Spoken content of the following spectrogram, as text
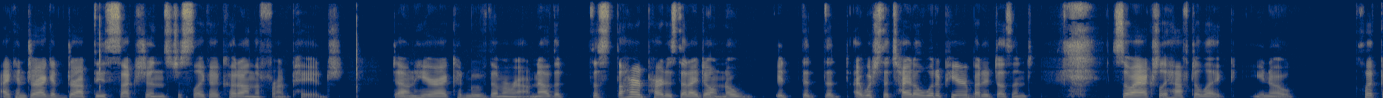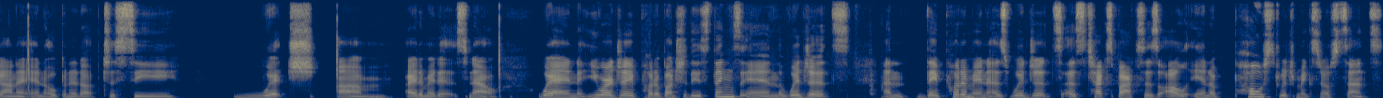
I can drag and drop these sections just like I could on the front page. Down here, I could move them around. Now, the, the, the hard part is that I don't know, it. The, the, I wish the title would appear, but it doesn't. So I actually have to like, you know, click on it and open it up to see which um, item it is. Now, when URJ put a bunch of these things in, the widgets, and they put them in as widgets, as text boxes, all in a post, which makes no sense.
